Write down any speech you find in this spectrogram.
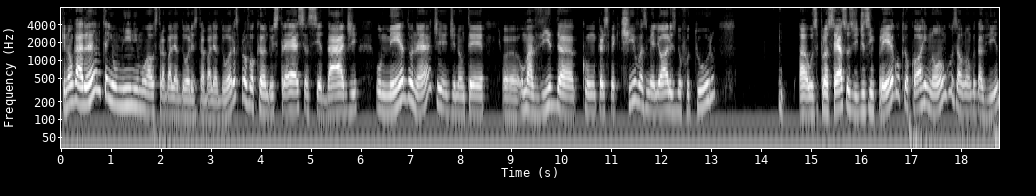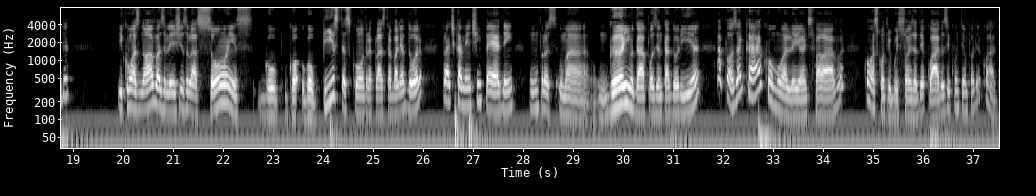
que não garantem o um mínimo aos trabalhadores e trabalhadoras, provocando estresse, ansiedade, o medo né, de, de não ter uh, uma vida com perspectivas melhores no futuro, os processos de desemprego que ocorrem longos ao longo da vida, e com as novas legislações gol, gol, golpistas contra a classe trabalhadora, praticamente impedem um, uma, um ganho da aposentadoria após arcar, como a lei antes falava, com as contribuições adequadas e com tempo adequado.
